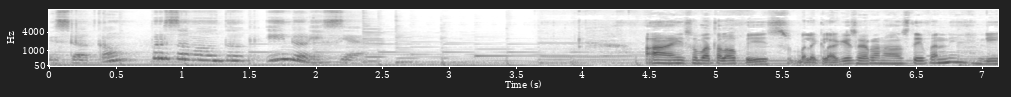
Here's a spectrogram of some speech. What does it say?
Holopis.com bersama untuk Indonesia. Hai Sobat Holopis, balik lagi saya Ronald Steven nih di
